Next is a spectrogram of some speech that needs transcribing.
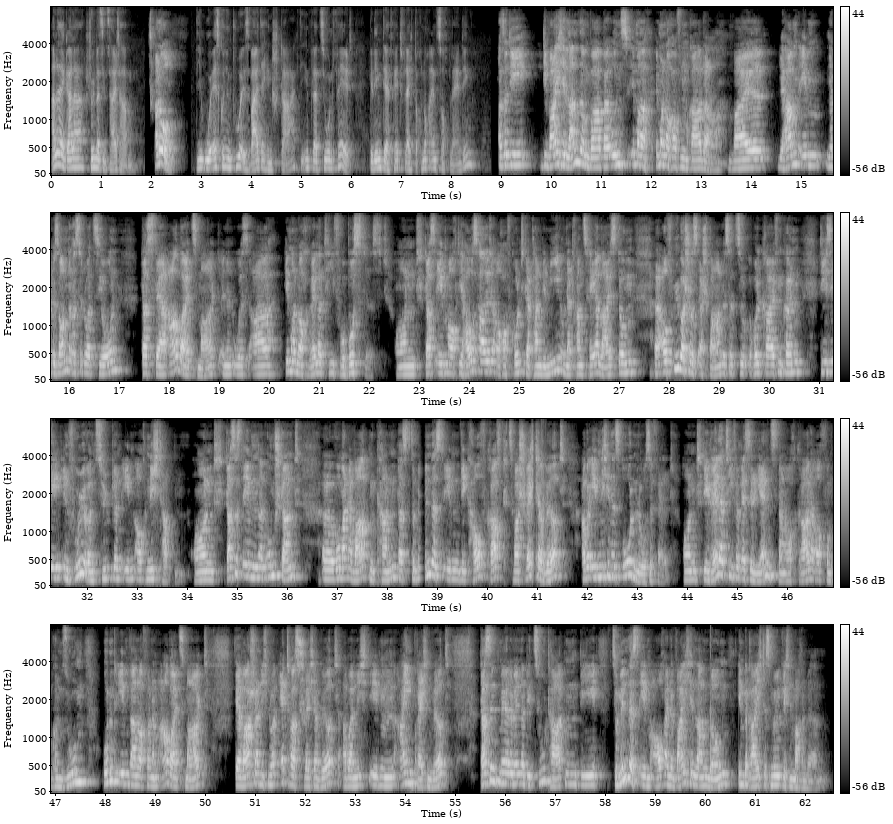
Hallo Herr Galler, schön, dass Sie Zeit haben. Hallo. Die US-Konjunktur ist weiterhin stark, die Inflation fällt. Gelingt der Fed vielleicht doch noch ein Soft Landing? Also die, die weiche Landung war bei uns immer, immer noch auf dem Radar, weil wir haben eben eine besondere Situation, dass der Arbeitsmarkt in den USA immer noch relativ robust ist und dass eben auch die Haushalte auch aufgrund der Pandemie und der Transferleistungen äh, auf Überschussersparnisse zurückgreifen können, die sie in früheren Zyklen eben auch nicht hatten. Und das ist eben ein Umstand, äh, wo man erwarten kann, dass zumindest eben die Kaufkraft zwar schwächer wird, aber eben nicht in ins Bodenlose fällt. Und die relative Resilienz dann auch gerade auch vom Konsum und eben dann auch von einem Arbeitsmarkt, der wahrscheinlich nur etwas schwächer wird, aber nicht eben einbrechen wird. Das sind mehr oder weniger die Zutaten, die zumindest eben auch eine weiche Landung im Bereich des Möglichen machen werden.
